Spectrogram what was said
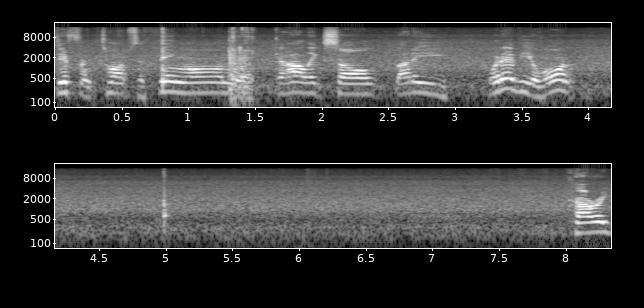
different types of thing on, like garlic salt, bloody, whatever you want. Curry.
